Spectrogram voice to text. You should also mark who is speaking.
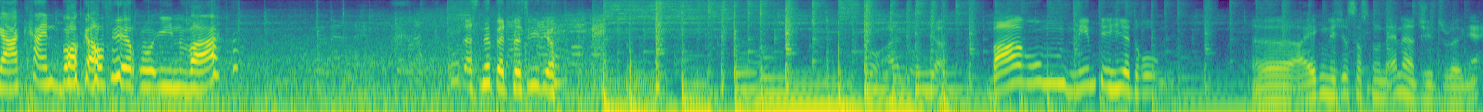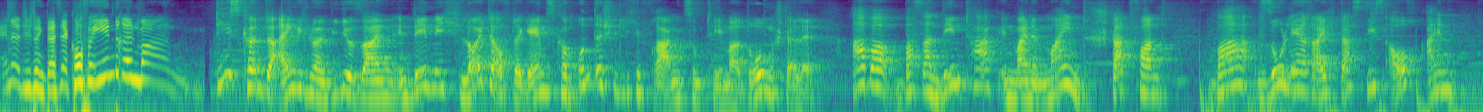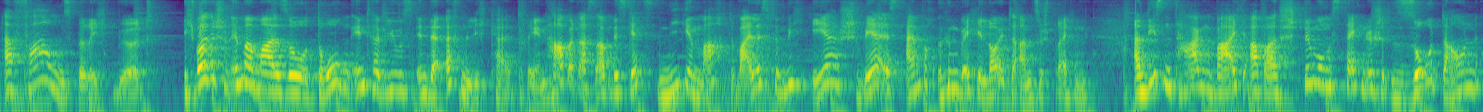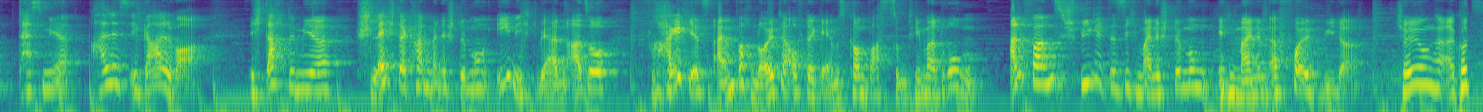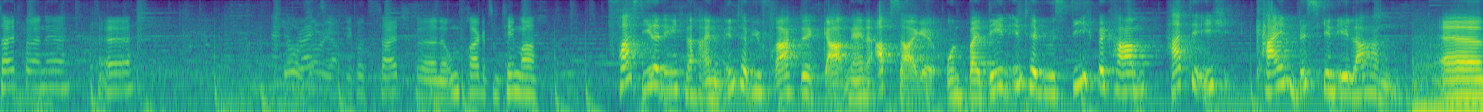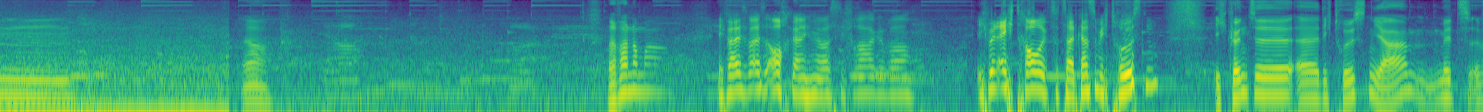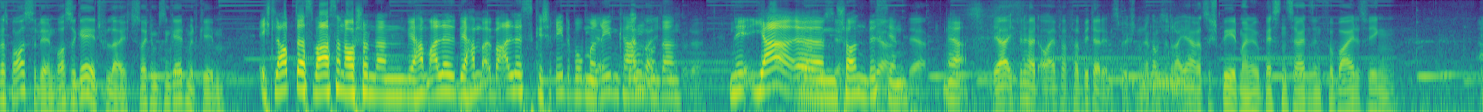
Speaker 1: gar keinen Bock auf Heroin, war.
Speaker 2: Guter Snippet fürs Video. So, also hier. Warum nehmt ihr hier Drogen?
Speaker 3: Äh, eigentlich ist das nur ein Energy Drink.
Speaker 2: Ja, Energy Drink, da ist ja Koffein drin, Mann!
Speaker 4: Dies könnte eigentlich nur ein Video sein, in dem ich Leute auf der Gamescom unterschiedliche Fragen zum Thema Drogen stelle. Aber was an dem Tag in meinem Mind stattfand, war so lehrreich, dass dies auch ein Erfahrungsbericht wird. Ich wollte schon immer mal so Drogeninterviews in der Öffentlichkeit drehen, habe das aber bis jetzt nie gemacht, weil es für mich eher schwer ist, einfach irgendwelche Leute anzusprechen. An diesen Tagen war ich aber stimmungstechnisch so down, dass mir alles egal war. Ich dachte mir, schlechter kann meine Stimmung eh nicht werden, also frage ich jetzt einfach Leute auf der Gamescom was zum Thema Drogen. Anfangs spiegelte sich meine Stimmung in meinem Erfolg wieder.
Speaker 2: Entschuldigung, äh, kurz Zeit für eine... Äh Jo, sorry, habt ihr kurz Zeit für eine Umfrage zum Thema
Speaker 4: Fast jeder, den ich nach einem Interview fragte, gab mir eine Absage. Und bei den Interviews, die ich bekam, hatte ich kein bisschen Elan.
Speaker 2: Ähm.
Speaker 3: Ja. Was war nochmal?
Speaker 2: Ich weiß, weiß auch gar nicht mehr, was die Frage war. Ich bin echt traurig zurzeit. Kannst du mich trösten?
Speaker 5: Ich könnte äh, dich trösten, ja. Mit was brauchst du denn? Brauchst du Geld vielleicht? Soll ich dir ein bisschen Geld mitgeben?
Speaker 2: Ich glaube, das war es dann auch schon. Dann wir haben alle, wir haben über alles geredet, wo man
Speaker 5: Ja,
Speaker 2: reden kann und dann.
Speaker 5: oder?
Speaker 2: Nee, ja,
Speaker 5: Ja, ein
Speaker 2: ähm, schon ein bisschen.
Speaker 5: Ja,
Speaker 2: ja.
Speaker 5: Ja, ich bin halt auch einfach verbittert inzwischen. Da kommst du drei Jahre zu spät. Meine besten Zeiten sind vorbei, deswegen.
